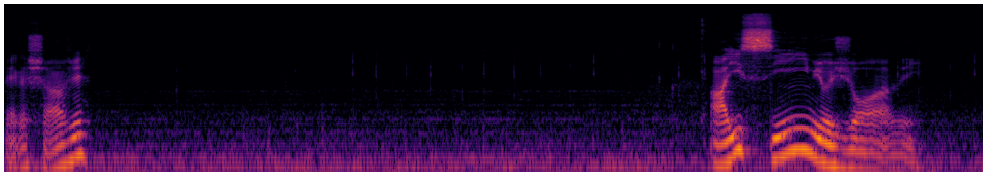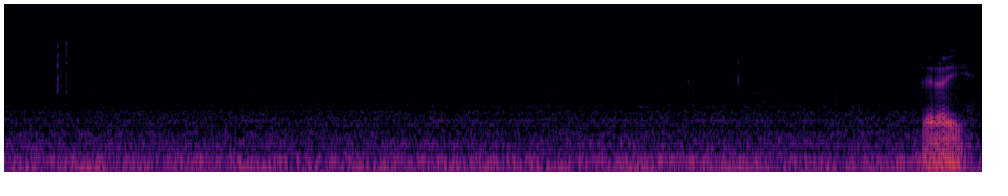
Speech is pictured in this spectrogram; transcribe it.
Pega a chave. Aí sim, meu jovem. Espera aí.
